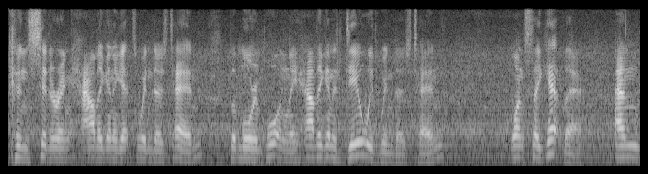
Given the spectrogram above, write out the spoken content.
considering how they're going to get to Windows 10, but more importantly, how they're going to deal with Windows 10 once they get there. And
